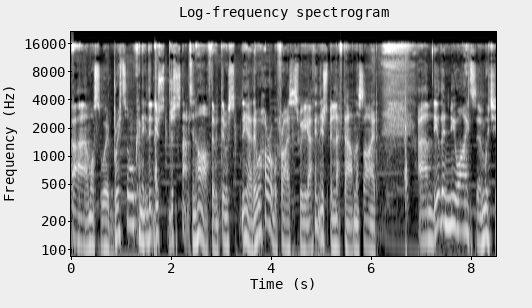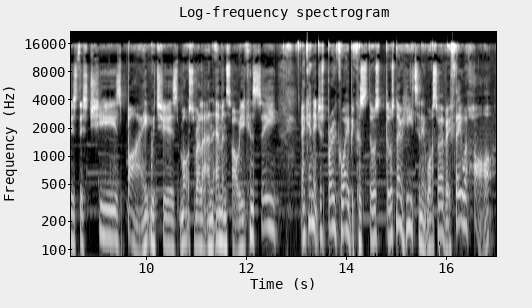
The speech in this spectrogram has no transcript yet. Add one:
um, what's the word? Brittle? Can it, just just snapped in half? There, was yeah, they were horrible fries this week. I think they've just been left out on the side. Um, the other new item, which is this cheese bite, which is mozzarella and Emmental, you can see again it just broke away because there was there was no heat in it whatsoever. If they were hot,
